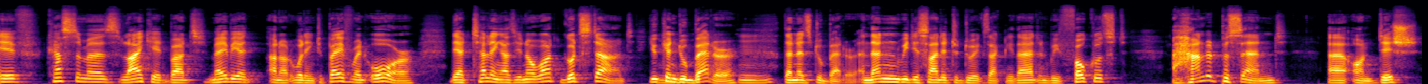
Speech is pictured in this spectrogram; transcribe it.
If customers like it, but maybe are not willing to pay for it, or they're telling us, you know what, good start, you can do better, then let's do better. And then we decided to do exactly that. And we focused 100% uh, on dish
